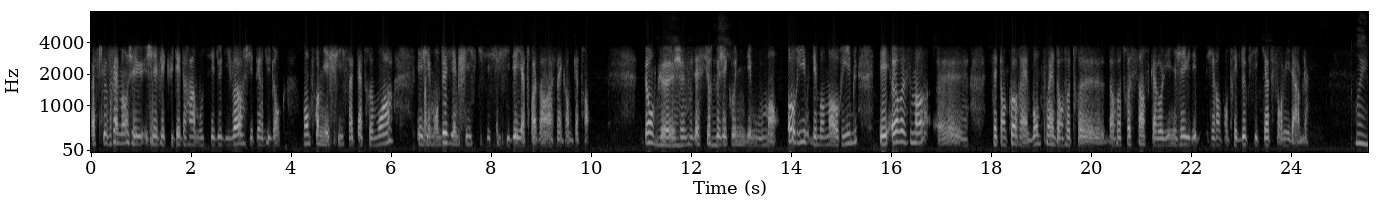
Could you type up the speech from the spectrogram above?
parce que vraiment, j'ai j'ai vécu des drames ou de ces deux divorces. J'ai perdu donc mon premier fils à quatre mois, et j'ai mon deuxième fils qui s'est suicidé il y a trois ans à 54 ans. Donc, euh, je vous assure que j'ai connu des mouvements horribles, des moments horribles, et heureusement, euh, c'est encore un bon point dans votre dans votre sens, Caroline. J'ai eu des, j'ai rencontré deux psychiatres formidables. Oui.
